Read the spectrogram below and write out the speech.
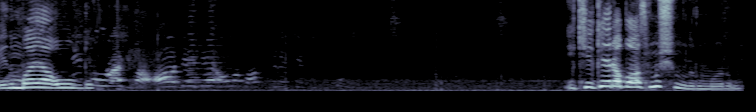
Benim bayağı oldu. İki kere basmışımdır umarım.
